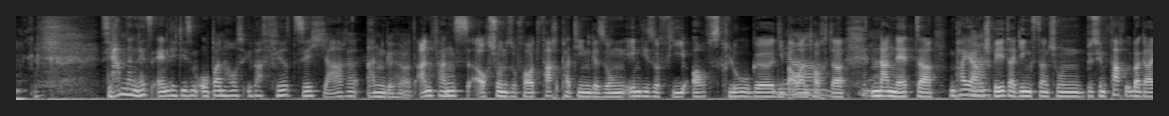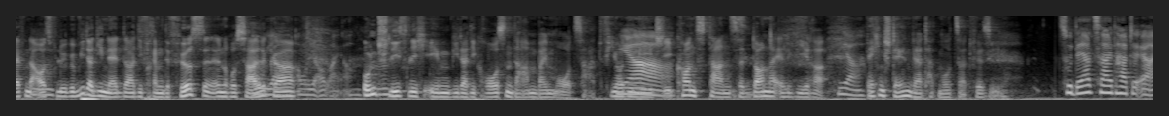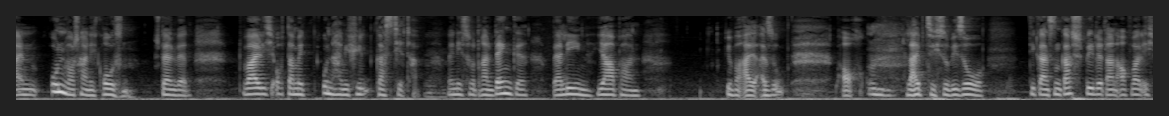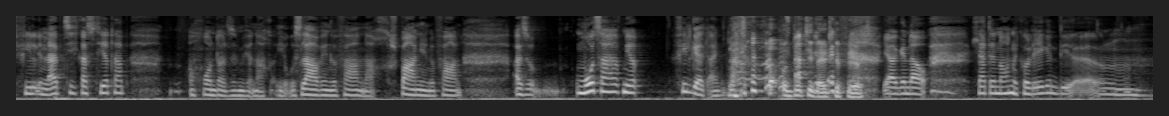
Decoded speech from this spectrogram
Sie haben dann letztendlich diesem Opernhaus über 40 Jahre angehört. Anfangs auch schon sofort Fachpartien gesungen, eben die Sophie, Orffs Kluge, die Ja. Bauerntochter, Nanetta. Ein paar Jahre Ja. später ging es dann schon ein bisschen fachübergreifende Ausflüge, wieder die Nedda, die fremde Fürstin in Oh Rusalka. ja, oh ja, oh ja. Und schließlich eben wieder die großen Damen bei Mozart. Fiordilici, Ja. Constanze, Donna Elvira. Ja. Welchen Stellenwert hat Mozart für Sie? Zu der Zeit hatte er einen unwahrscheinlich großen Stellenwert, weil ich auch damit unheimlich viel gastiert habe. Wenn ich so dran denke, Berlin, Japan, überall, also auch mm, Leipzig sowieso. Die ganzen Gastspiele dann auch, weil ich viel in Leipzig gastiert habe. Auch runter sind wir nach Jugoslawien gefahren, nach Spanien gefahren. Also Mozart hat mir viel Geld eingebracht. Und durch die Welt geführt. Ja, genau. Ich hatte noch eine Kollegin, die, ähm,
